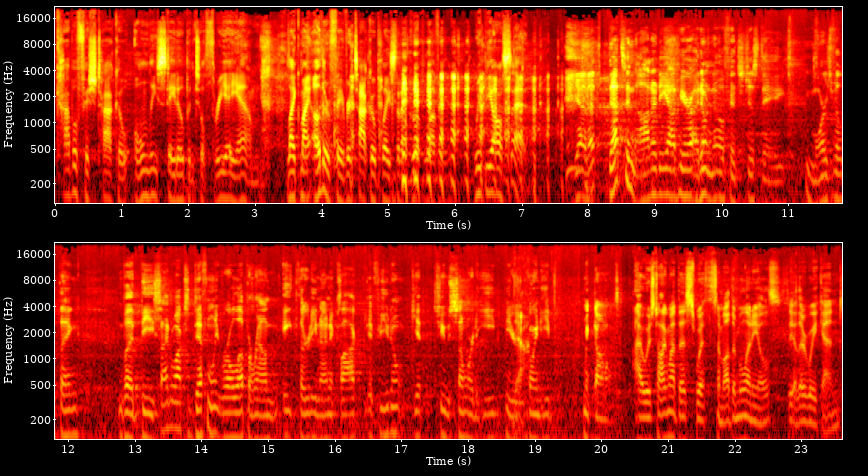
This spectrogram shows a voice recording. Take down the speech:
Cabo Fish Taco only stayed open till 3 a.m., like my other favorite taco place that I grew up loving, we'd be all set. Yeah, that's that's an oddity out here. I don't know if it's just a Mooresville thing, but the sidewalks definitely roll up around 8:30, 9 o'clock. If you don't get to somewhere to eat, you're Yeah. going to eat McDonald's. I was talking about this with some other millennials the other weekend,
